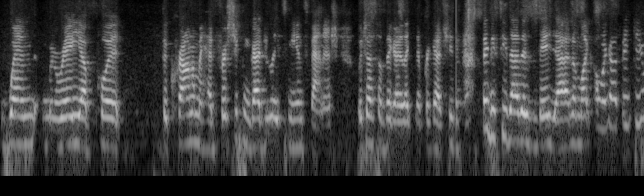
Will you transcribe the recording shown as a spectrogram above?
when Mireia put the crown on my head, first she congratulates me in Spanish, which is something I like never forget. She's like, "See Felicidades Bella. And I'm like, oh my God, thank you.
